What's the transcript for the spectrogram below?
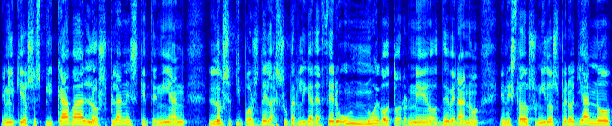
en el que os explicaba los planes que tenían los equipos de la Superliga de hacer un nuevo torneo de verano en Estados Unidos, pero ya no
